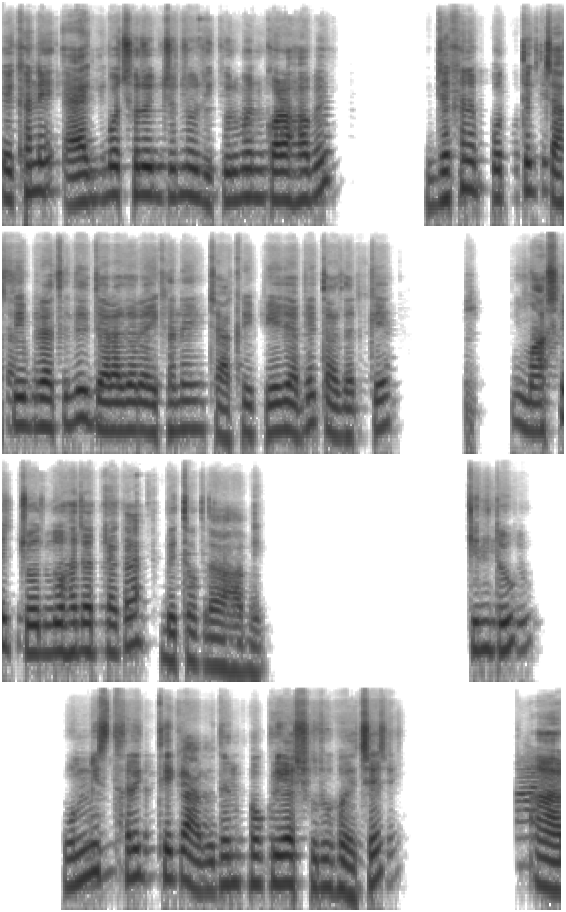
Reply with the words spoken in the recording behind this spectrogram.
এখানে এক বছরের জন্য রিক্রুটমেন্ট করা হবে, যেখানে প্রত্যেক চাকরি প্রার্থীদের যারা যারা এখানে চাকরি পেয়ে যাবে, তাদেরকে মাসে চোদ্দ হাজার টাকা বেতন দেওয়া হবে। কিন্তু উনিশ তারিখ থেকে আবেদন প্রক্রিয়া শুরু হয়েছে আর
